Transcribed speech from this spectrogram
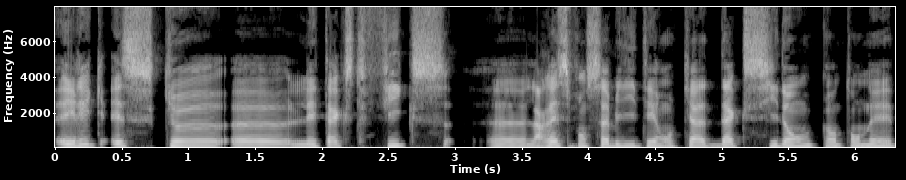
Eric, est-ce que les textes fixent la responsabilité en cas d'accident quand on est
